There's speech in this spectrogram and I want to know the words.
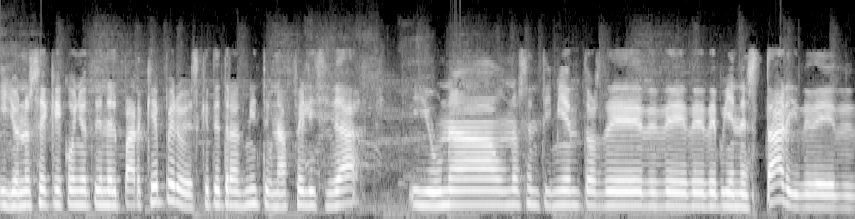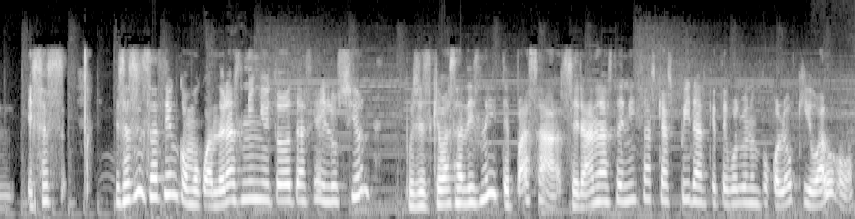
y yo no sé qué coño tiene el parque, pero es que te transmite una felicidad y una, unos sentimientos de, de, de, de- bienestar y de- esas, esa sensación como cuando eras niño y todo te hacía ilusión, pues es que vas a Disney y te pasa, serán las cenizas que aspiras que te vuelven un poco loqui o algo.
